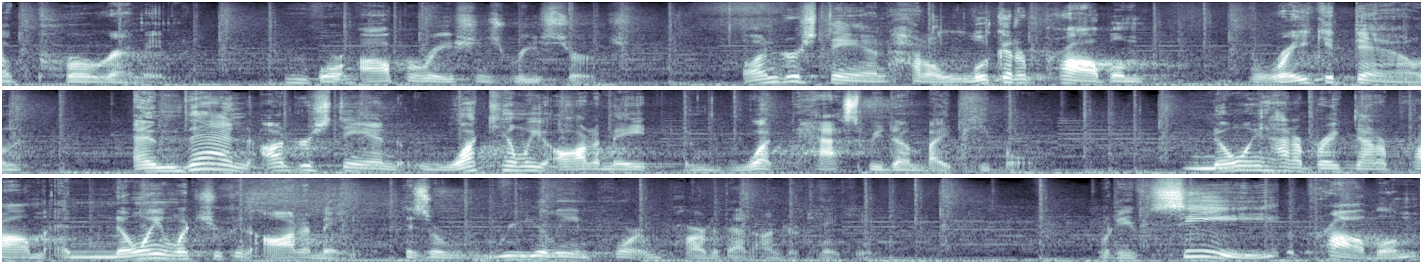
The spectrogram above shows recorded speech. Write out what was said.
of programming mm -hmm. or operations research. Understand how to look at a problem, break it down, and then understand what can we automate and what has to be done by people. Knowing how to break down a problem and knowing what you can automate is a really important part of that undertaking. When you see the problem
